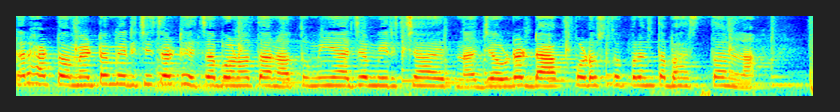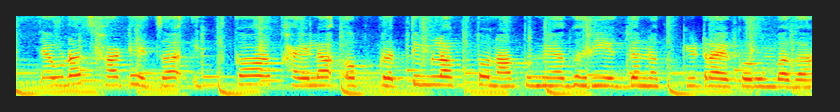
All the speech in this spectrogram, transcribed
तर हा टोमॅटो मिरचीचा ठेचा बनवताना तुम्ही या ज्या मिरच्या आहेत ना जेवढं डाग पडोस्तोपर्यंत भाजताल ना तेवढाच हा ठेचा इतका खायला अप्रतिम लागतो ना तुम्ही या घरी एकदा नक्की ट्राय करून बघा.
